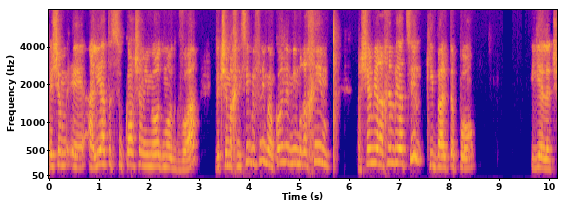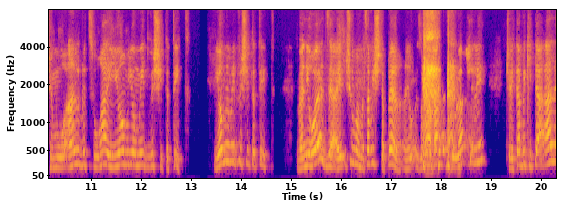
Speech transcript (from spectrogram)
יש שם, אה, עליית הסוכר שם היא מאוד מאוד גבוהה, וכשמכניסים בפנים גם כל מיני ממרחים, השם ירחם ויציל, קיבלת פה ילד שמורעל בצורה יומיומית ושיטתית. יומיומית ושיטתית. ואני רואה את זה, שוב, המצב השתפר. אני זוכר, הבת הגדולה שלי, כשהייתה בכיתה א',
